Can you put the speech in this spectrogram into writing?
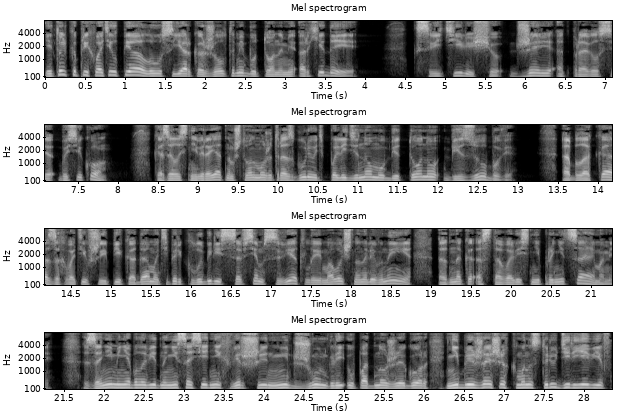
и только прихватил пиалу с ярко-желтыми бутонами орхидеи. К святилищу Джерри отправился босиком. Казалось невероятным, что он может разгуливать по ледяному бетону без обуви. Облака, захватившие пик Адама, теперь клубились совсем светлые, молочно-наливные, однако оставались непроницаемыми. За ними не было видно ни соседних вершин, ни джунглей у подножия гор, ни ближайших к монастырю деревьев,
